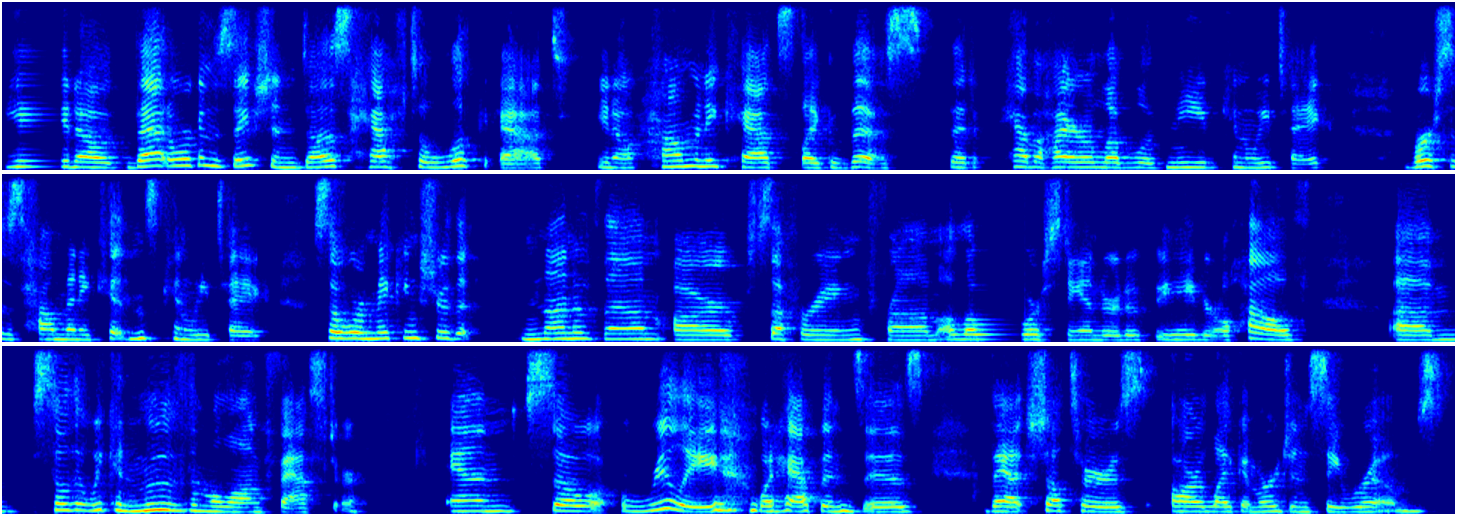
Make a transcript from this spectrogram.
you, know, that organization does have to look at, you know, how many cats like this that have a higher level of need can we take versus how many kittens can we take. So we're making sure that none of them are suffering from a lower standard of behavioral health um, so that we can move them along faster. And so, really, what happens is that shelters are like emergency rooms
